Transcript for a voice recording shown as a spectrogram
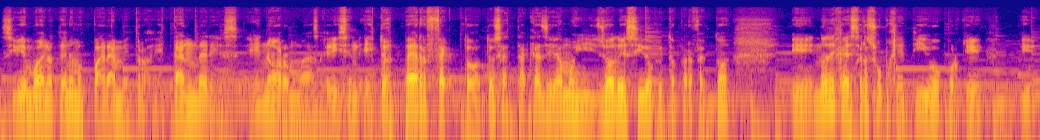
si bien, bueno, tenemos parámetros, estándares, eh, normas que dicen esto es perfecto, entonces hasta acá llegamos y yo decido que esto es perfecto, eh, no deja de ser subjetivo, porque eh,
